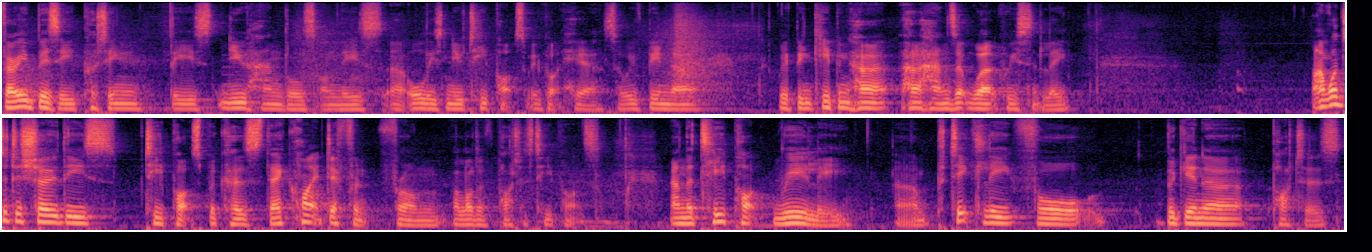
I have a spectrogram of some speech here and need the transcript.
very busy putting these new handles on these, uh, all these new teapots that we've got here. So we've been, uh, we've been keeping her, her hands at work recently. I wanted to show these teapots because they're quite different from a lot of potter's teapots. And the teapot really, um, particularly for beginner potters,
